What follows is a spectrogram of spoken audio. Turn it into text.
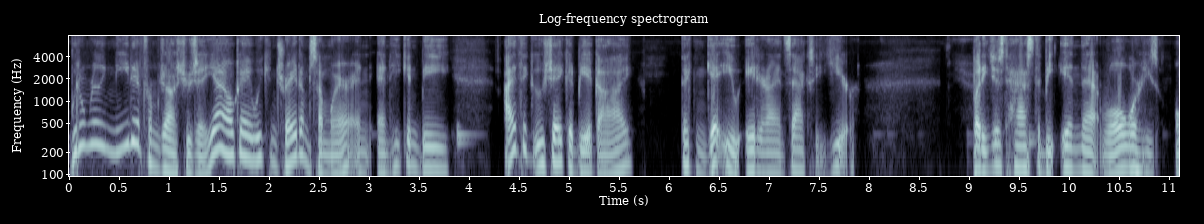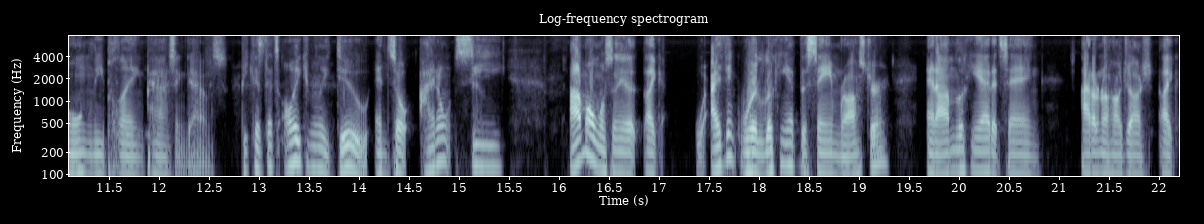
we don't really need it from Josh Uche. Yeah, okay, we can trade him somewhere and and he can be I think Uche could be a guy that can get you eight or nine sacks a year. But he just has to be in that role where he's only playing passing downs because that's all he can really do. And so I don't see I'm almost like I think we're looking at the same roster and I'm looking at it saying I don't know how Josh like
